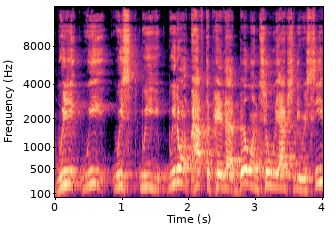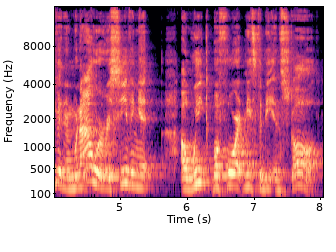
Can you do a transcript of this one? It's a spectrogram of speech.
we we we we we don't have to pay that bill until we actually receive it and now we're receiving it a week before it needs to be installed.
